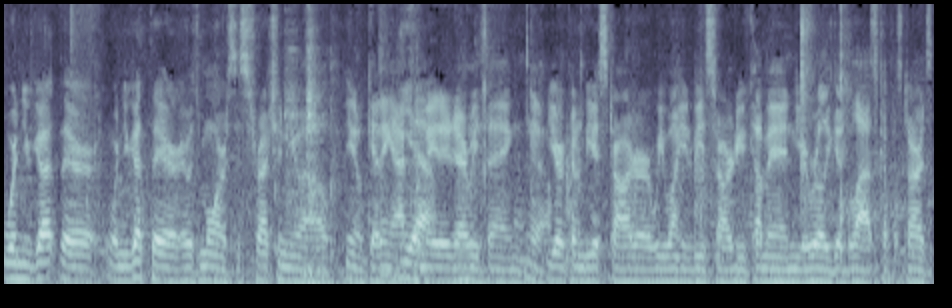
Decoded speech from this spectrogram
when you got there, when you got there, it was more just stretching you out, you know, getting acclimated everything. Yeah. You're going to be a starter. We want you to be a starter. You come in, you're really good the last couple starts,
